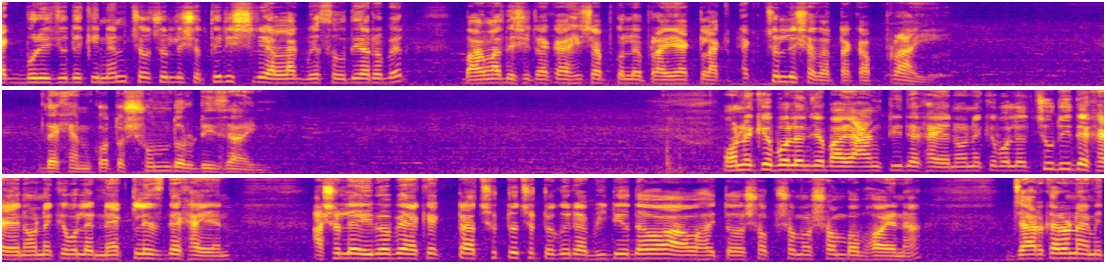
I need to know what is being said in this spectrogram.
এক বুড়ি যদি কিনেন চৌচল্লিশশো তিরিশ রিয়াল লাগবে সৌদি আরবের। বাংলাদেশি টাকা হিসাব করলে প্রায় এক লাখ একচল্লিশ হাজার টাকা প্রায়। দেখেন কত সুন্দর ডিজাইন। অনেকে বলেন যে ভাই আংটি দেখায়েন, অনেকে বলে চুড়ি দেখায়েন, অনেকে বলে নেকলেস দেখায়েন। আসলে এইভাবে এক একটা ছোট্ট ছোট্ট করে ভিডিও দেওয়া হয়তো সবসময় সম্ভব হয় না। যার কারণে আমি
